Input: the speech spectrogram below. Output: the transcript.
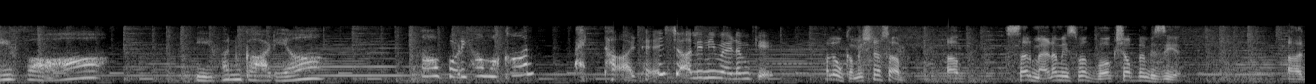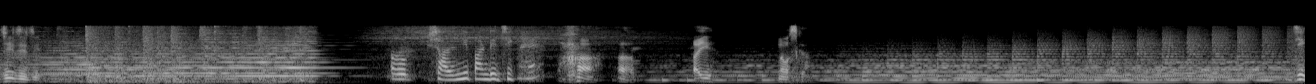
अरे वाह एवन गाड़ियाँ। इतना बढ़िया मकान ठाठ है शालिनी मैडम के। हेलो कमिश्नर साहब अब सर मैडम इस वक्त वर्कशॉप में बिज़ी है। आ, जी जी जी। अब शालिनी पांडे जी है? हाँ आइए नमस्कार। जी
